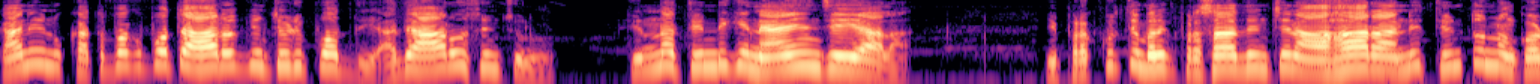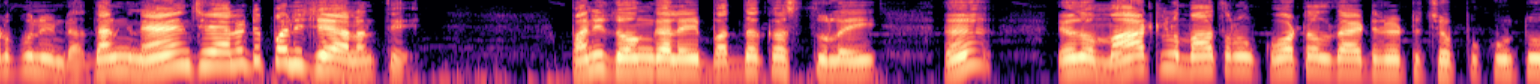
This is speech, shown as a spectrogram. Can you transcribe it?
కానీ నువ్వు కదపకపోతే ఆరోగ్యం చెడిపోద్ది. అది ఆలోచించు నువ్వు తిన్న తిండికి న్యాయం చేయాలా? ఈ ప్రకృతి మనకి ప్రసాదించిన ఆహారాన్ని తింటున్నాం కడుపు నిండా. దానికి న్యాయం చేయాలంటే పని చేయాలంతే. పని దొంగలై బద్దకస్తులై ఏదో మాటలు మాత్రం కోటలు దాటినట్టు చెప్పుకుంటూ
